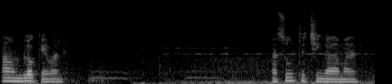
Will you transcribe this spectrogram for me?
Ah, un bloque, vale. Me asuste, chingada madre.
